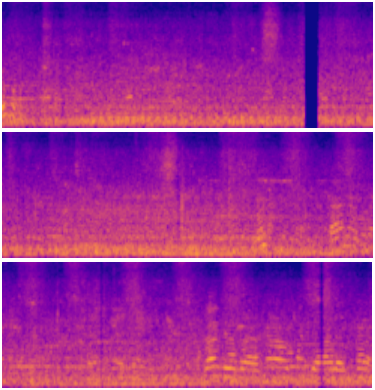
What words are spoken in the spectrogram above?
येऊ का? काय नाही. जाऊ दे आता, करावं लागतं, आलं की करा.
